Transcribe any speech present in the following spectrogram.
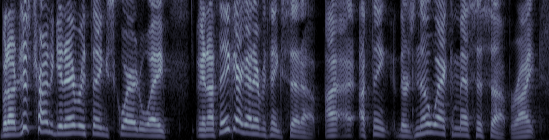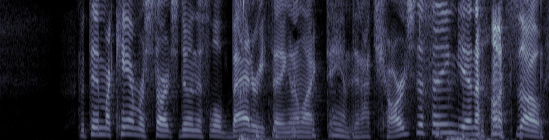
But I'm just trying to get everything squared away, and I think I got everything set up. I I, I think there's no way I can mess this up, right? But then my camera starts doing this little battery thing, and I'm like, "Damn, did I charge the thing?" You know. So,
